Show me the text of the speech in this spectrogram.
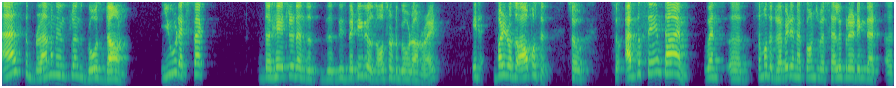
as the Brahmin influence goes down, you would expect the hatred and the, the, these materials also to go down, right? It, but it was the opposite. So, so at the same time, when uh, some of the Dravidian accounts were celebrating that uh,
